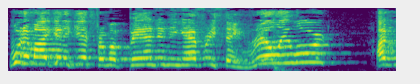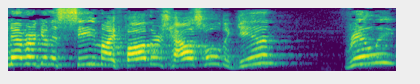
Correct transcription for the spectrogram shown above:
What am I going to get from abandoning everything? Really, Lord? I'm never going to see my father's household again? Really?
